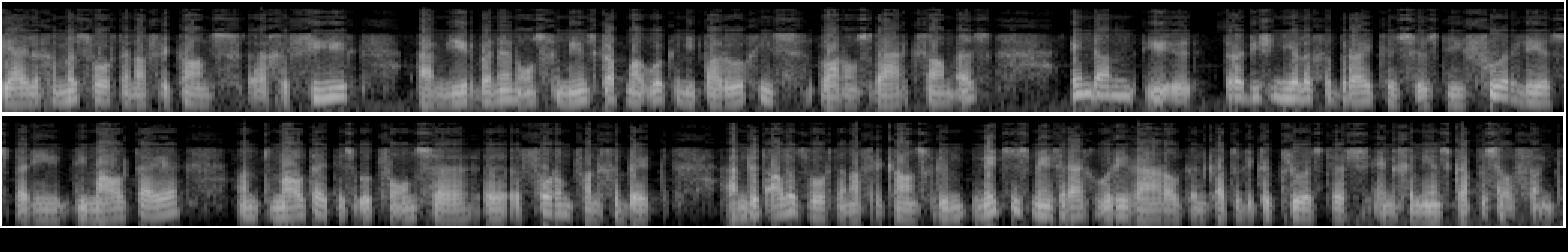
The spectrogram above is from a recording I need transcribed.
Die heilige mis word in Afrikaans uh, gevier um, hier binne in ons gemeenskap, maar ook in die parochies waar ons werksaam is. En dan die uh, tradisionele gebruike soos die voorlees by die die maaltye, want maaltyd is ook vir ons 'n vorm van gebed. En dit alles word in Afrikaans gedoen, net soos mense reg oor die wêreld in katolieke kloosters en gemeenskappe sal vind.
